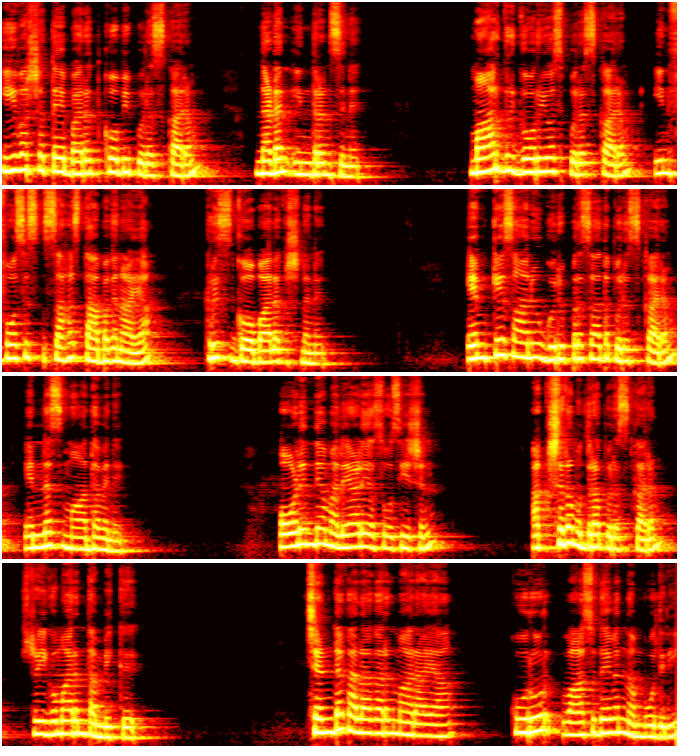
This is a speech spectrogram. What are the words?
ഈ വർഷത്തെ ഭരത് ഗോപി പുരസ്കാരം നടൻ ഇന്ദ്രൻസിന്. മാർ ഗ്രിഗോറിയോസ് പുരസ്കാരം ഇൻഫോസിസ് സഹസ്ഥാപകനായ ക്രിസ് ഗോപാലകൃഷ്ണന്. എം കെ സാനു ഗുരുപ്രസാദ പുരസ്കാരം എൻ എസ് മാധവന്. All India Malayali association Aksharamudra പുരസ്കാരം ശ്രീകുമാരൻ തമ്പിക്ക്. ചെണ്ട കലാകാരന്മാരായ കുറൂർ വാസുദേവൻ നമ്പൂതിരി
